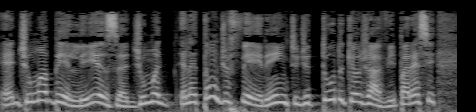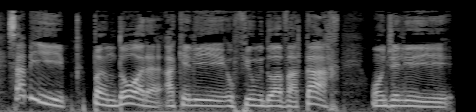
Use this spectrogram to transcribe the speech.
é de uma beleza, de uma, ela é tão diferente de tudo que eu já vi. Parece, sabe, Pandora, aquele o filme do Avatar, onde ele,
